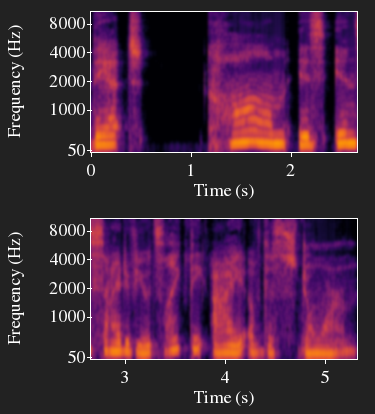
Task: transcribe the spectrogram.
That calm is inside of you. It's like the eye of the storm.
